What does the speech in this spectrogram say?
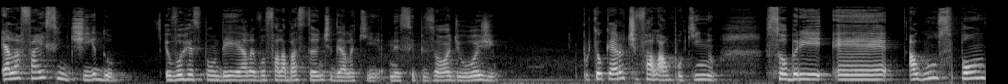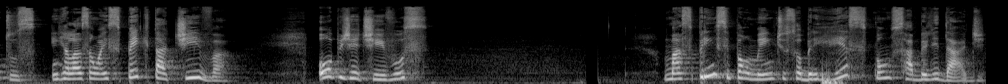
ela faz sentido. Eu vou responder ela, eu vou falar bastante dela aqui nesse episódio hoje porque eu quero te falar um pouquinho sobre é, alguns pontos em relação à expectativa, objetivos, mas principalmente sobre responsabilidade.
